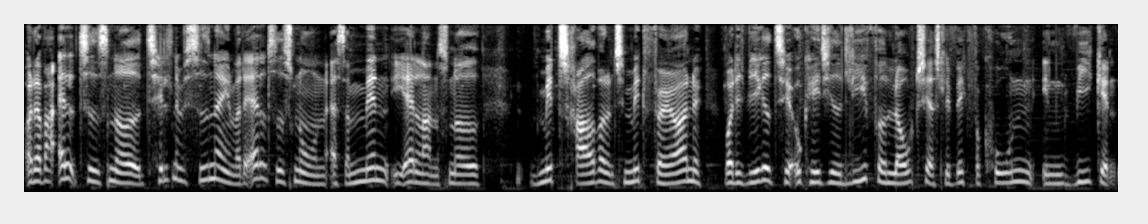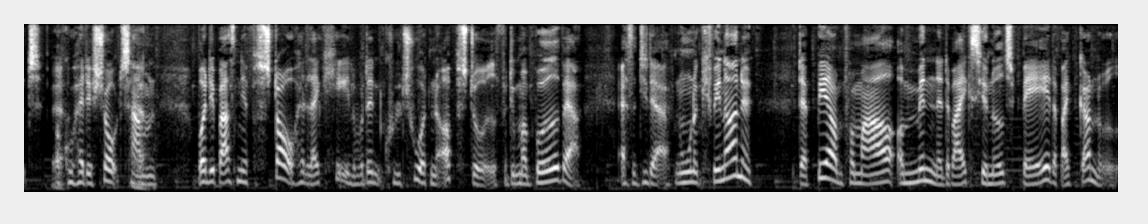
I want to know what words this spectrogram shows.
Og der var altid sådan noget, teltene ved siden af en, var det altid sådan nogle, altså mænd i alderen sådan noget midt 30'erne til midt 40'erne, hvor det virkede til, okay, de havde lige fået lov til at slippe væk fra konen en weekend, ja. og kunne have det sjovt sammen. Ja. Hvor det er bare sådan, jeg forstår heller ikke helt, hvor den kultur den er opstået, for det må både være, altså de der, nogle af kvinderne, der beder om for meget, og mændene, der bare ikke siger noget tilbage, der bare ikke gør noget.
